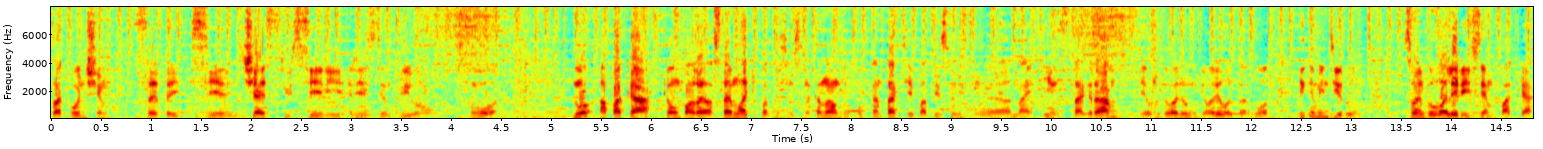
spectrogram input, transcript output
закончим с этой сери- частью серии Resident Evil. Вот. Ну, а пока, кому понравилось, ставим лайки, подписываемся на канал, группу ВКонтакте, подписываемся на Инстаграм. Я уже говорил, не говорил это, вот. И комментируем. С вами был Валерий, всем пока.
